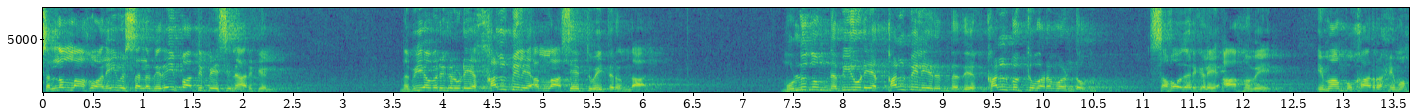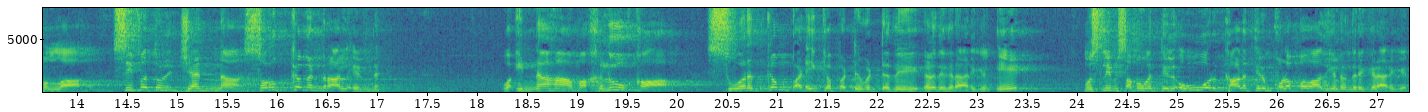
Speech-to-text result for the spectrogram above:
செல்லல்லாஹோ அலைவு செல்லம் எதை பார்த்து பேசினார்கள்? நபி அவர்களுடைய கல்விலே அல்லாஹ் சேர்த்து வைத்திருந்தார். முழுதும் நபியுடைய கல்பில் இருந்தது கல்புக்கு வர வேண்டும். சகோதரர்களே ஆகவே இமாம் புகார் ரஹிமஹுல்லா சிஃபத்துல் ஜன்னா சொர்க்கம் என்றால் என்ன? வ இன்னஹா மஹ்லூகா சுவர்க்கம் படைக்கப்பட்டு விட்டது எழுதுகிறார்கள். ஏன்? முஸ்லீம் சமூகத்தில் ஒவ்வொரு காலத்திலும் குழப்பவாதிகள் இருந்திருக்கிறார்கள்.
